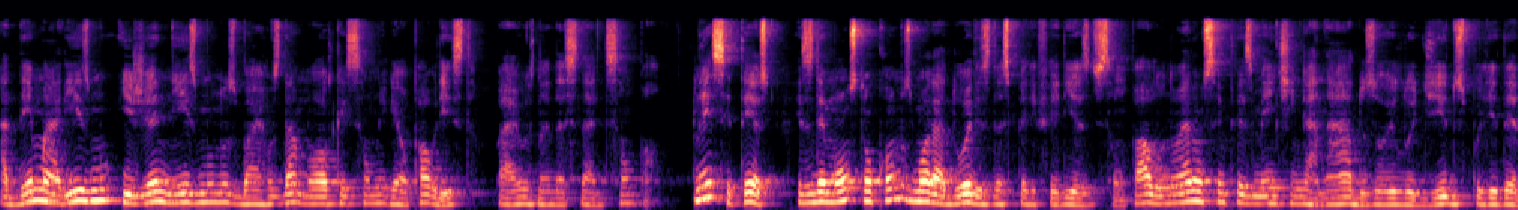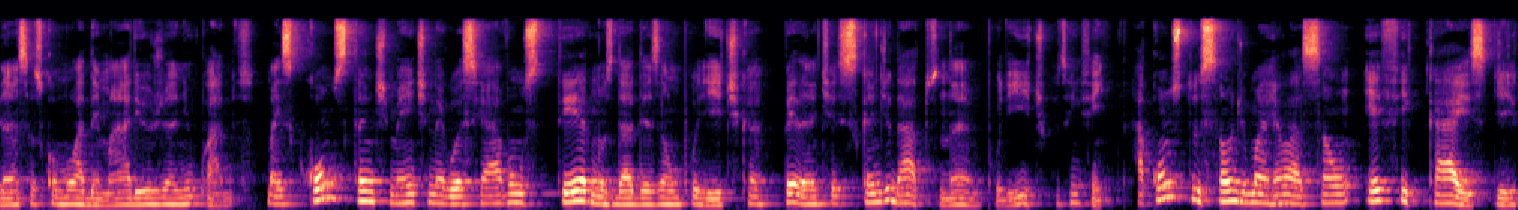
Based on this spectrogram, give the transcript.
ademarismo e janismo nos bairros da Moca e São Miguel Paulista, bairros né, da cidade de São Paulo. Nesse texto, eles demonstram como os moradores das periferias de São Paulo não eram simplesmente enganados ou iludidos por lideranças como o Ademar e o Jânio Quadros, mas constantemente negociavam os termos da adesão política perante esses candidatos, né, políticos, enfim. A construção de uma relação eficaz de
